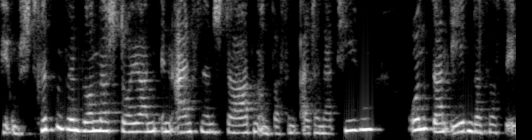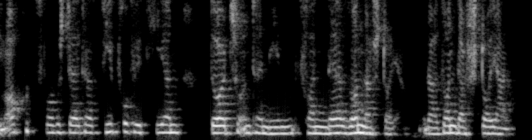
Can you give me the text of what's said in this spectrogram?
Wie umstritten sind Sondersteuern in einzelnen Staaten und was sind Alternativen? Und dann eben das, was du eben auch kurz vorgestellt hast, wie profitieren deutsche Unternehmen von der Sondersteuer oder Sondersteuern?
